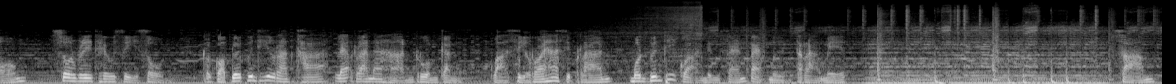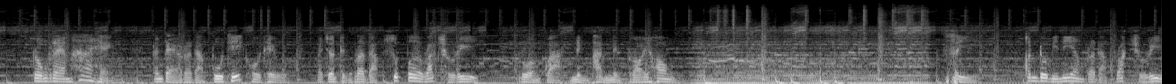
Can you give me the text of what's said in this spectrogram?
2. โซนรีเทล 4 โซน ประกอบด้วยพื้นที่ร้านค้าและร้านอาหารรวมกันกว่า 450 ร้าน บนพื้นที่กว่า 180,000 ตารางเมตร 3. โรงแรม 5 แห่ง ตั้งแต่ระดับบูติกโฮเทลไปจนถึงระดับซูเปอร์ลักชัวรี่รวมกว่า 1,100 ห้อง 4. คอนโดมิเนียมระดับลักชัวรี่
